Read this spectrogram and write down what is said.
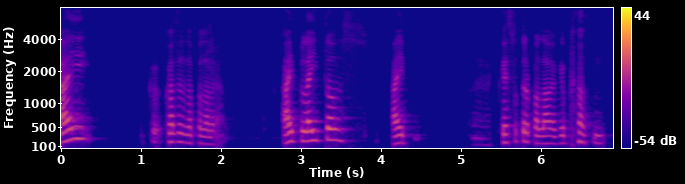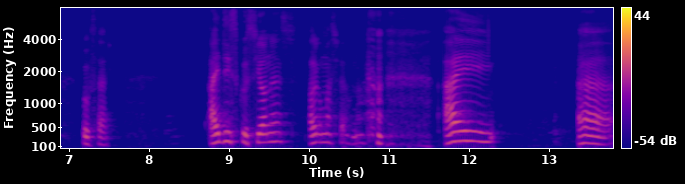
Hay, ¿cuál es la palabra? Hay pleitos, hay, ¿qué es otra palabra que puedo usar? Hay discusiones, algo más feo, ¿no? Hay uh,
